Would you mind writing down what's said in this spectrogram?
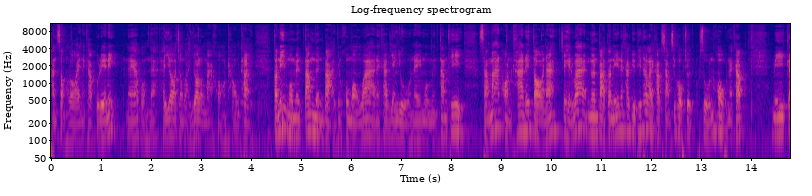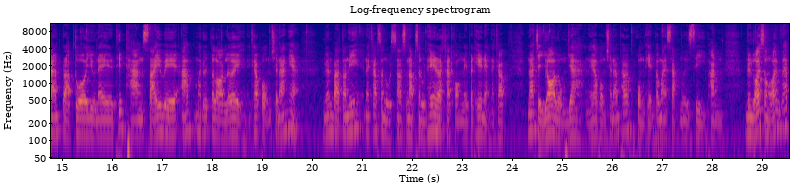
34,200 นะครับบริเวณนี้นะครับผมนะถ้าย่อจังหวะย่อลงมาของทองไทย ตอนนี้โมเมนตัมเงินบาทยังคงมองว่านะครับยังอยู่ในโมเมนตัมที่สามารถอ่อนค่าได้ต่อนะจะเห็นว่าเงินบาทตอนนี้นะครับอยู่ที่เท่าไหร่ครับ36.06 นะครับ มีการปรับตัวอยู่ในทิศทางไซด์เวย์อัพมาโดยตลอดเลยนะครับผมฉะนั้นเนี่ยเงินบาทตอนนี้นะครับสนับสนับสนุนให้ราคาทองในประเทศเนี่ยนะครับน่าจะย่อลงยากนะครับผมฉะนั้นถ้าผมเห็นประมาณ 34,000 100 200 แวบ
